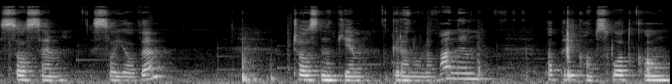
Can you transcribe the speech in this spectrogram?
sosem sojowym, czosnkiem granulowanym, papryką słodką,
